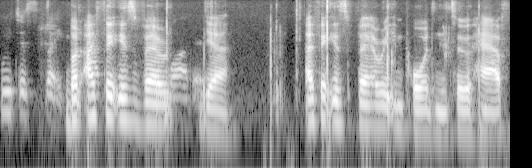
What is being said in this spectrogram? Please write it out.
We just like but i think it's very water. yeah i think it's very important to have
